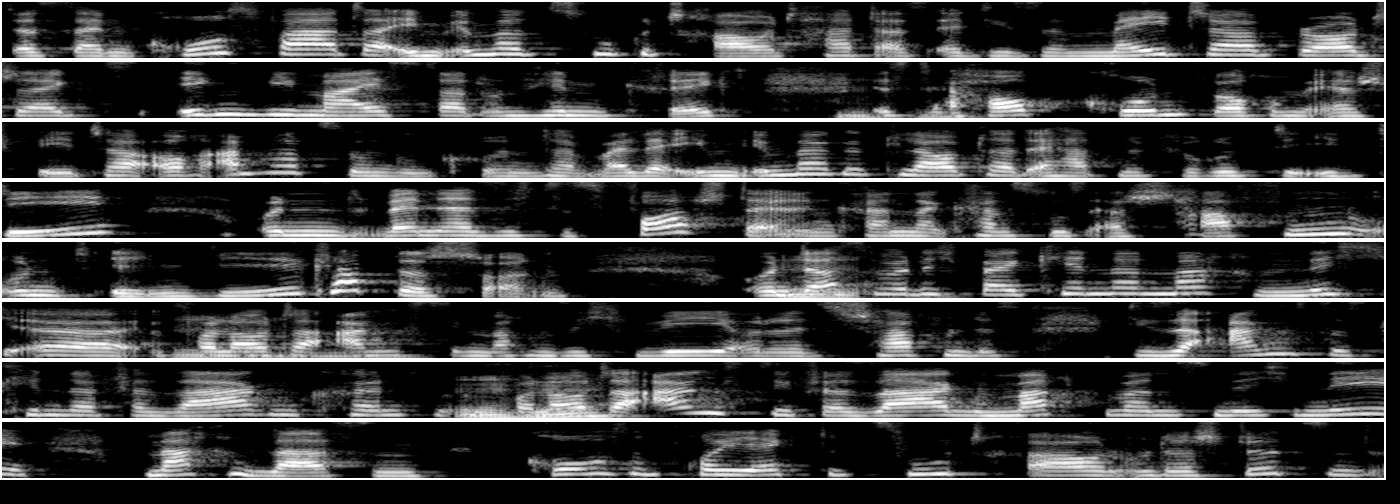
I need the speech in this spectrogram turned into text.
dass sein Großvater ihm immer zugetraut hat, dass er diese Major Projects irgendwie meistert und hinkriegt, mhm. ist der Hauptgrund, warum er später auch Amazon gegründet hat, weil er ihm immer geglaubt hat, er hat eine verrückte Idee und wenn er sich das vorstellen kann, dann kannst du es erschaffen und irgendwie klappt das schon. Und mhm. das würde ich bei Kindern machen, nicht äh, vor lauter mhm. Angst, sie machen sich weh oder sie schaffen das, diese Angst, dass Kinder versagen könnten und vor mhm. lauter Angst, sie versagen, macht man es nicht. Nee, machen lassen, große Projekte zutrauen, unterstützend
